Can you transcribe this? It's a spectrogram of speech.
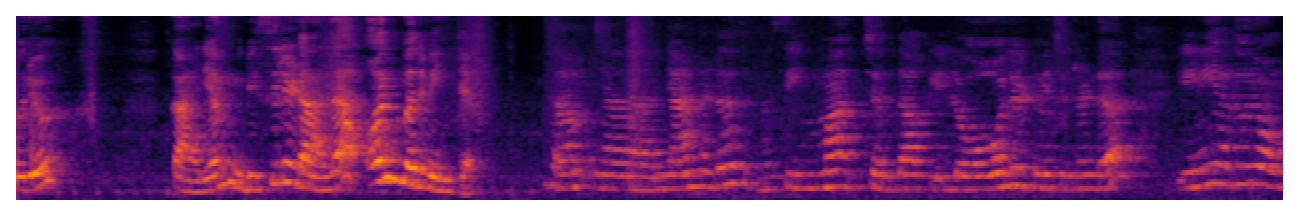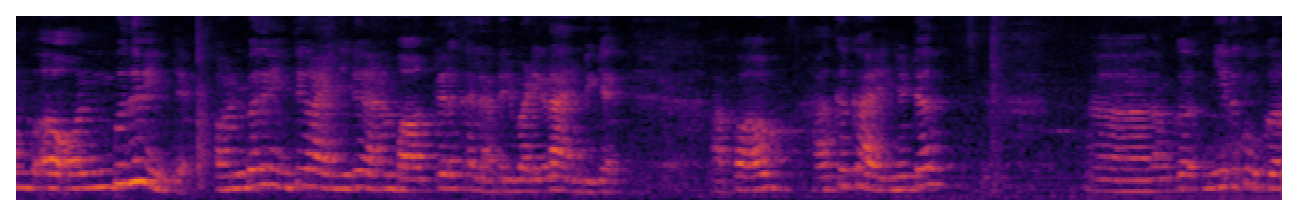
ഒരു കാര്യം. വിസിലിടാതെ ഒൻപത് മിനിറ്റ്. ഞാൻ എന്നിട്ട് സിമ്മ ചെറുതാക്കി ലോലിട്ട് വെച്ചിട്ടുണ്ട്. ഇനി അതൊരു ഒൻപത് മിനിറ്റ്. ഒൻപത് മിനിറ്റ് കഴിഞ്ഞിട്ട് വേണം ബാക്കിയെടുക്കല്ല പരിപാടികൾ ആരംഭിക്കാൻ. അപ്പോൾ അതൊക്കെ കഴിഞ്ഞിട്ട് നമുക്ക് ഇനി ഇത് കുക്കർ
